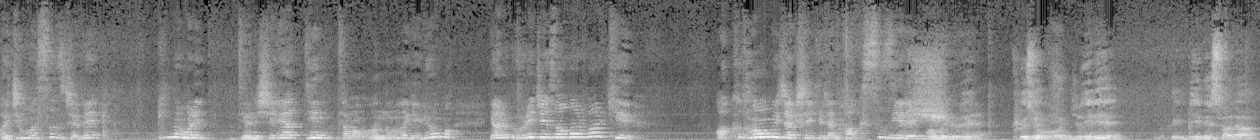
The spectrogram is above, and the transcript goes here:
acımasızca ve bilmiyorum hani yani şeriat din tamam anlamına geliyor ama yani öyle cezalar var ki akıl almayacak şekilde haksız yere bana Şimdi göre. Kızım o bakın dini sana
